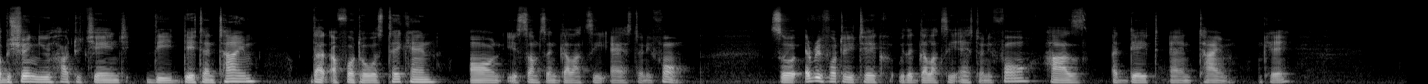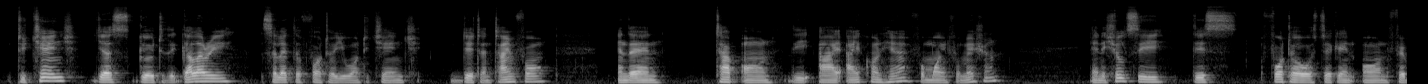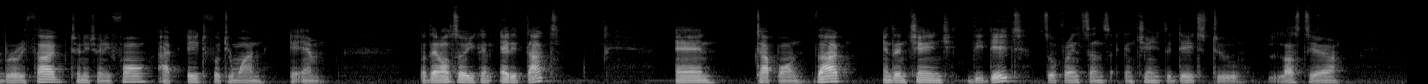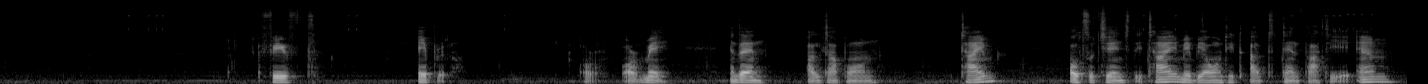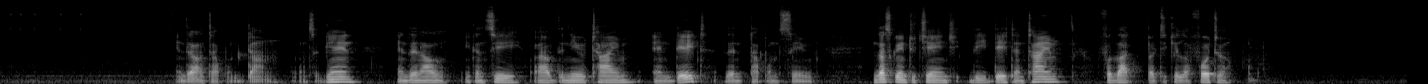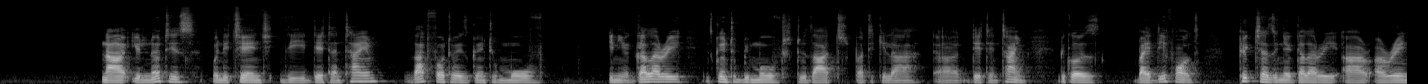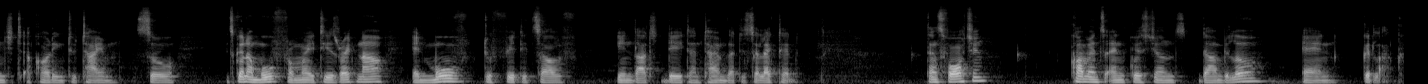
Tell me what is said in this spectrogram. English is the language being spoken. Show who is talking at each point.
Speaker 1: I'll be showing you how to change the date and time that a photo was taken on your Samsung Galaxy S24. So every photo you take with the Galaxy S24 has a date and time, okay? To change, just go to the gallery, select the photo you want to change date and time for, and then tap on the eye icon here for more information. And you should see this photo was taken on February 3rd, 2024 at 8.41 a.m. But then also you can edit that and tap on that and then change the date. So for instance, I can change the date to last year, 5th April or, or May. And then I'll tap on time. Also change the time. Maybe I want it at 10.30 a.m. And then I'll tap on done once again. And then I'll, you can see I have the new time and date, then tap on save. And that's going to change the date and time for that particular photo. Now you'll notice when you change the date and time, that photo is going to move in your gallery. It's going to be moved to that particular uh, date and time because by default, pictures in your gallery are arranged according to time. So it's going to move from where it is right now and move to fit itself in that date and time that you selected. Thanks for watching. Comments and questions down below and good luck.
